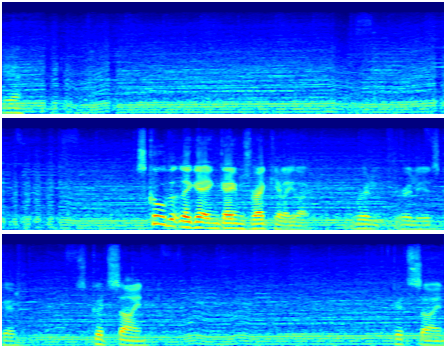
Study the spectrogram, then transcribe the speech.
yeah. Cool that they're getting games regularly, like really, really is good. It's a good sign. Good sign.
